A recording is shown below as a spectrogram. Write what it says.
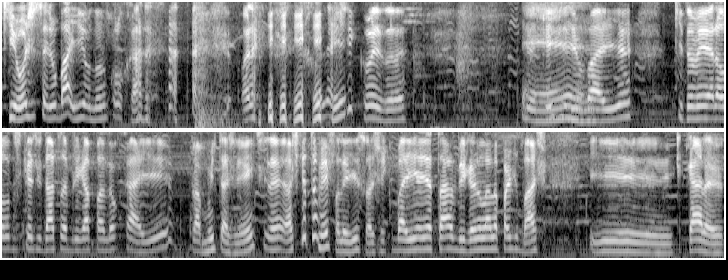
Que hoje seria o Bahia, o nono colocado. olha, olha que coisa, né? É... Quem diria o Bahia, que também era um dos candidatos a brigar pra não cair, pra muita gente, né? Acho que eu também falei isso, achei que o Bahia ia estar tá brigando lá na parte de baixo. E, cara,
